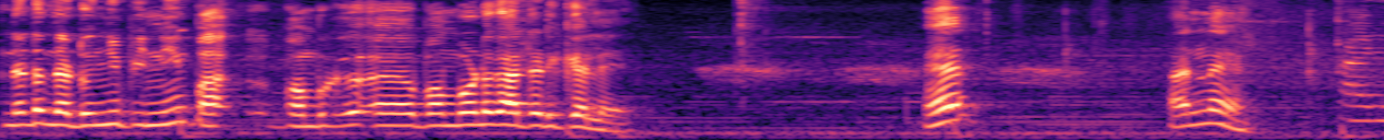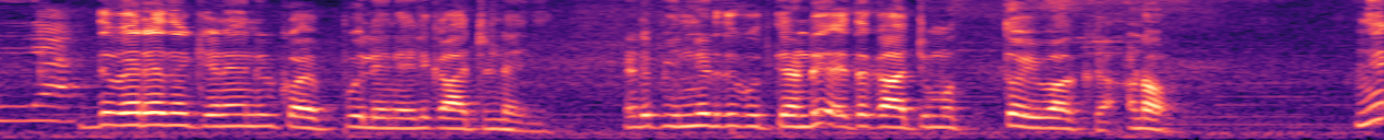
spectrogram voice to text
എന്നിട്ട് എന്താ ഇനി പിന്നെയും പമ്പ് പമ്പ് കൊണ്ട് കാറ്റടിക്കല്ലേ? ഏ? അന്നെ? അല്ല. ഇതുവരെ നോക്കിയാണെങ്കിൽ അതിനൊരു കുഴപ്പമില്ല ഇനി അതിൽ കാറ്റുണ്ടായിനി. എന്നിട്ട് പിന്നെ എടുത്ത് കുത്തിയാണ്ട് അതിലത്തെ കാറ്റ് മൊത്തം ഒഴിവാക്കുക കേട്ടോ ഇനി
